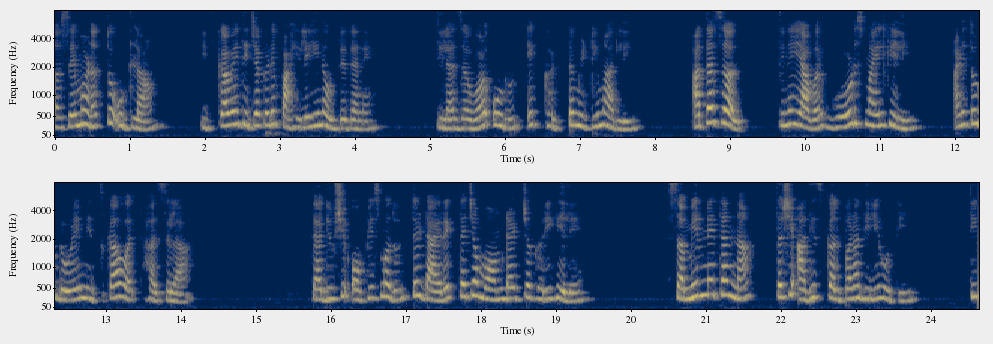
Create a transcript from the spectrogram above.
असे म्हणत तो उठला. इतका वेळ तिच्याकडे पाहिलेही नव्हते त्याने. तिला जवळ ओढून एक घट्ट मिठी मारली. आता चल. तिने यावर गोड स्माईल केली आणि तो डोळे मिचकावत हसला. त्या दिवशी ऑफिसमधून ते डायरेक्ट त्याच्या मॉम डॅडच्या घरी गेले. समीरने त्यांना तशी आधीच कल्पना दिली होती. ती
